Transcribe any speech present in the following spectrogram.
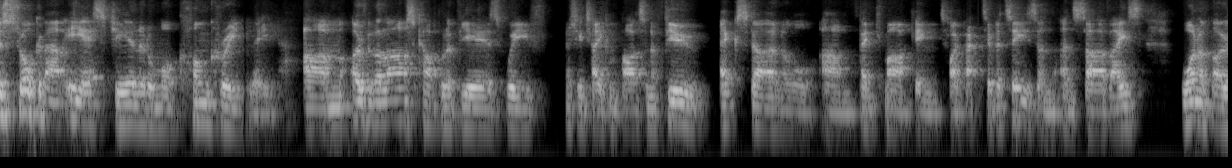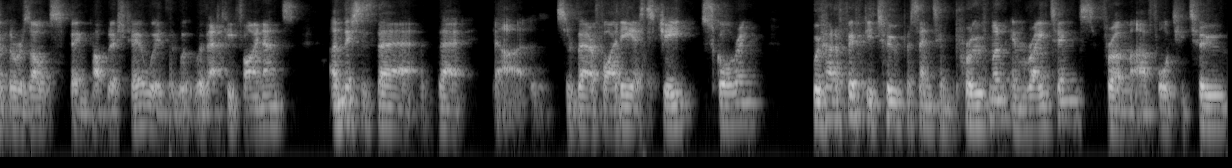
Just talk about ESG a little more concretely. Um, over the last couple of years, we've actually taken part in a few external um, benchmarking type activities and surveys. One of those, the results being published here with EthiFinance, and this is their their uh, sort of verified ESG scoring. We've had a 52% improvement in ratings from uh, a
